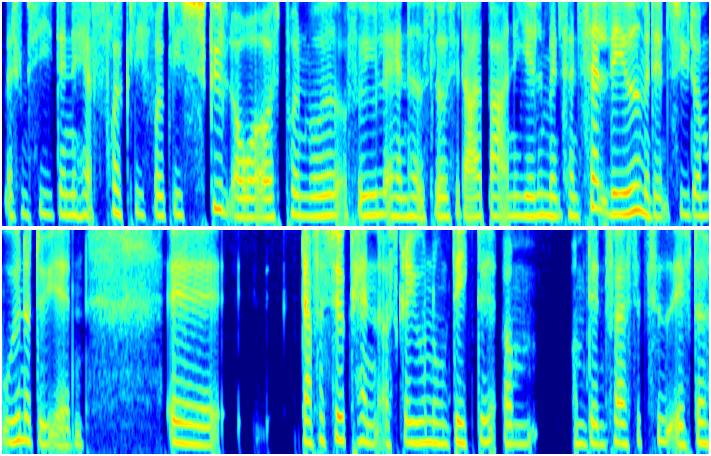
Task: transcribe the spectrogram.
hvad skal man sige, den her frygtelige, frygtelige skyld over os på en måde at føle, at han havde slået sit eget barn ihjel, mens han selv levede med den sygdom, uden at dø af den. Øh, der forsøgte han at skrive nogle digte om, om den første tid efter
